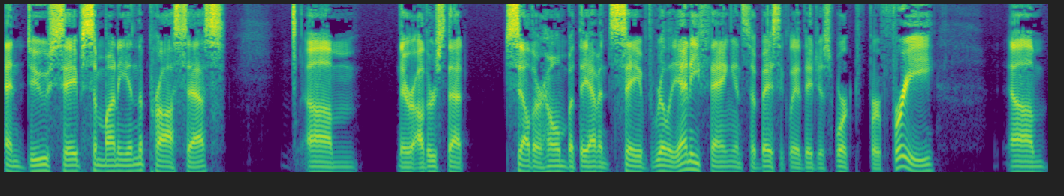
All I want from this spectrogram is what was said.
and do save some money in the process. Um, there are others that sell their home, but they haven't saved really anything. And so basically they just worked for free. Um,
